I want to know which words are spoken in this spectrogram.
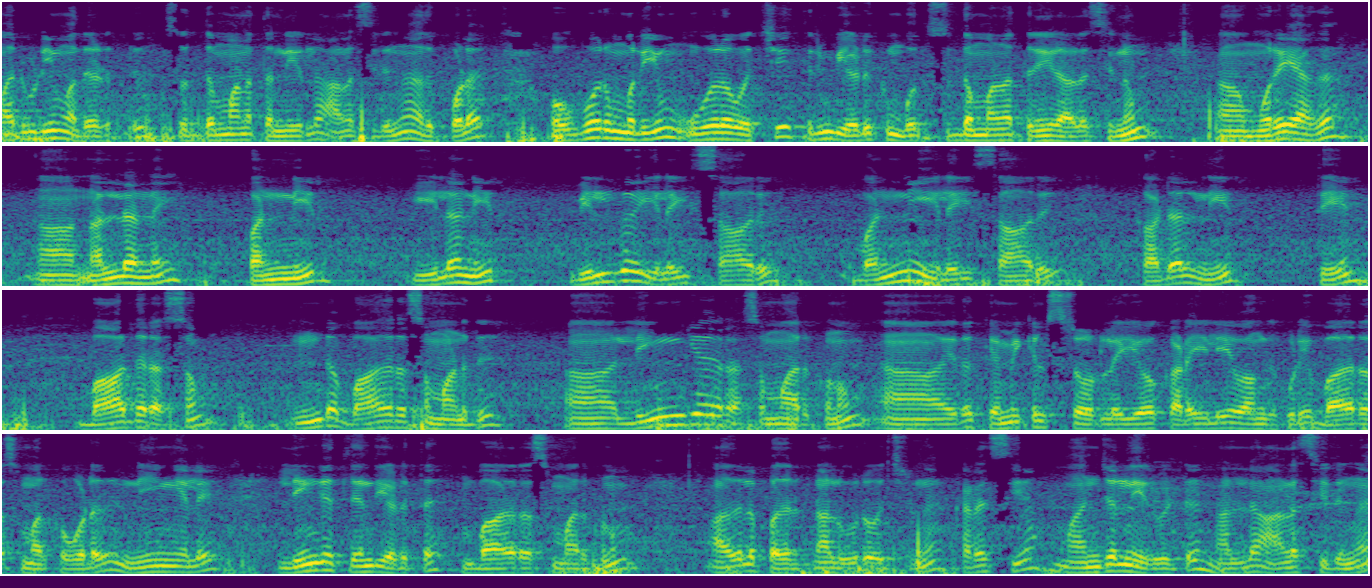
மறுபடியும் அதை எடுத்து சுத்தமான தண்ணீரில் அலசிடுங்க. அதுபோல் ஒவ்வொரு முறையும் ஊற வச்சு திரும்பி எடுக்கும்போது சுத்தமான தண்ணீர் அலசினும் முறையாக நல்லெண்ணெய் பன்னீர் இளநீர் வில்வ இலை சாறு வன்னி இலை சாறு கடல் நீர் தேன் பாதரசம். இந்த பாதரசமானது லிங்க ரசமாக இருக்கணும். ஏதோ கெமிக்கல் ஸ்டோர்லேயோ கடையிலேயோ வாங்கக்கூடிய பாதரசமாக இருக்கக்கூடாது நீங்களே லிங்கத்துலேருந்து எடுத்த பாதரசமாக இருக்கணும். அதில் பதினெட்டு நாள் ஊற வச்சுருங்க. கடைசியாக மஞ்சள் நீர் விட்டு நல்லா அலசிடுங்க.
